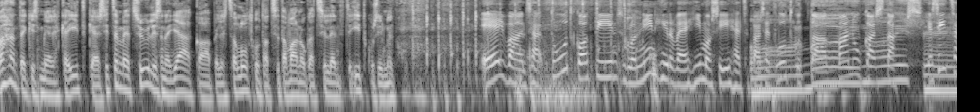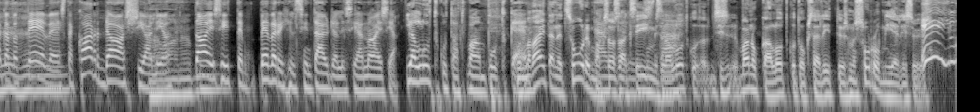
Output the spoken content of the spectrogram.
vähän tekisi mieli ehkä itkeä. Sitten sä meet syyllisenä jääkaapille, sitten sä lutkutat sitä vanukat silleen, että itku silmät. Ei vaan, sä tuut kotiin, sulla on niin hirveä himo siihen, että sä pääset lutkuttaa vanukasta. Ja sit sä katsot TVstä Kardashiania tai sitten Beverly Hillsin täydellisiä naisia ja lutkutat vaan putkeen. Mutta mä väitän, että suurimmaksi osaksi ihmisillä lutku, siis vanukkaan lutkutukseen liittyy semmoinen surumielisyys. Ei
